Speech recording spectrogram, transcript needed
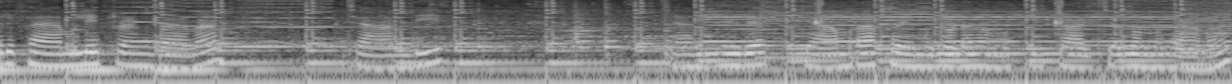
ഒരു ഫാമിലി ഫ്രണ്ടാണ് ചാന്തി ചാന്തിയുടെ ക്യാമറ ഫ്രെയിമിലൂടെ നമുക്ക് ഈ കാഴ്ചകളൊന്ന് കാണാം.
